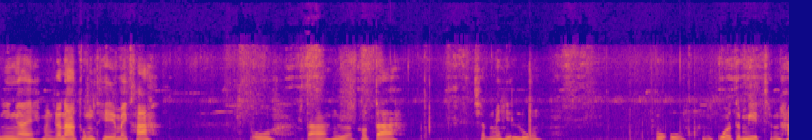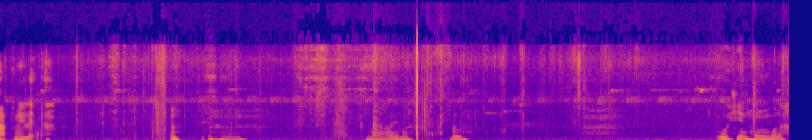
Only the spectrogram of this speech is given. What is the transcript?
นี่ไง มันก็น่าทุ่มเทไหมคะ โอ้ ตาเหงือกเข้าตา ฉันไม่เห็นลุง โอ้โอ้กลัวจะมีดฉันหักนี่แหละ น้อยมึงดูอุ้ยเห็นหงบ่ล่ะ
